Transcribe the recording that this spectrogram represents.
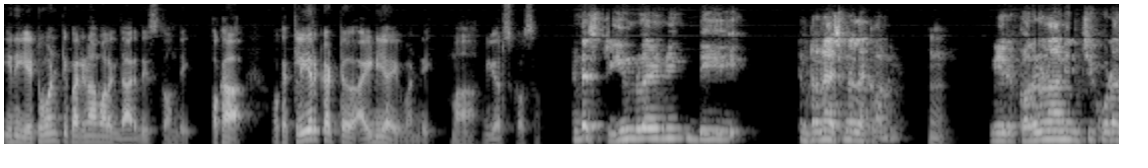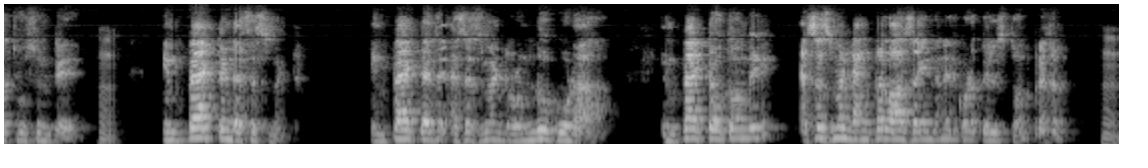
ఇది ఎటువంటి పరిణామాలకు దారితీస్తోంది ఒక ఒక క్లియర్ కట్ ఐడియా ఇవ్వండి మా వ్యూయర్స్ కోసం. అంటే స్ట్రీమ్ లైనింగ్ ది ఇంటర్నేషనల్ ఎకానమీ. మీరు కరోనా నుంచి కూడా చూసుంటే Hmm. Impact and assessment impact assessment రెండు కూడా ఇంపాక్ట్ అవుతోంది అసెస్మెంట్ ఎంత లాస్ అయింది అనేది కూడా తెలుస్తోంది ప్రజలు Hmm.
